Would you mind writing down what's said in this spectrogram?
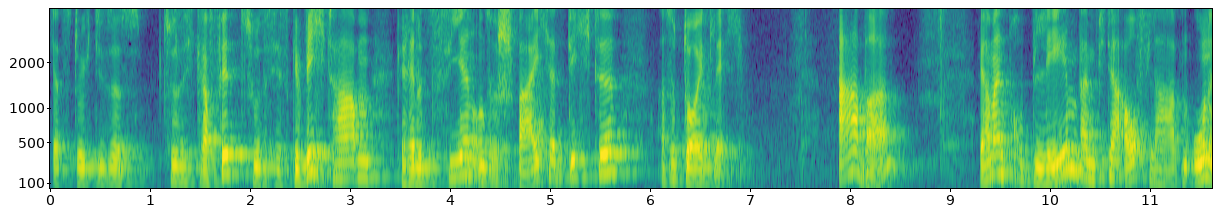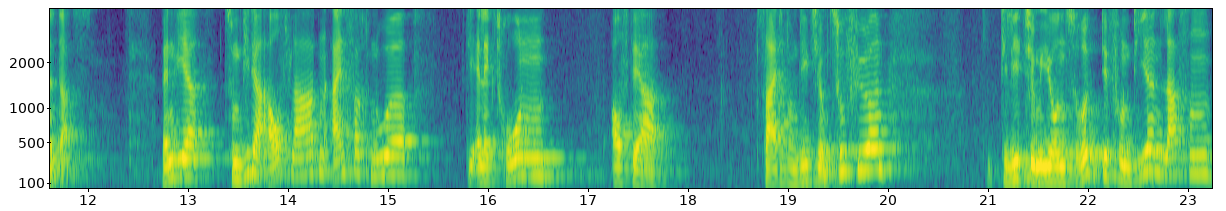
jetzt durch dieses zusätzliche Graphit, zusätzliches Gewicht haben. Wir reduzieren unsere Speicherdichte also deutlich. Aber wir haben ein Problem beim Wiederaufladen ohne das. Wenn wir zum Wiederaufladen einfach nur die Elektronen auf der Seite vom Lithium zuführen, die Lithium-Ionen zurückdiffundieren lassen,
